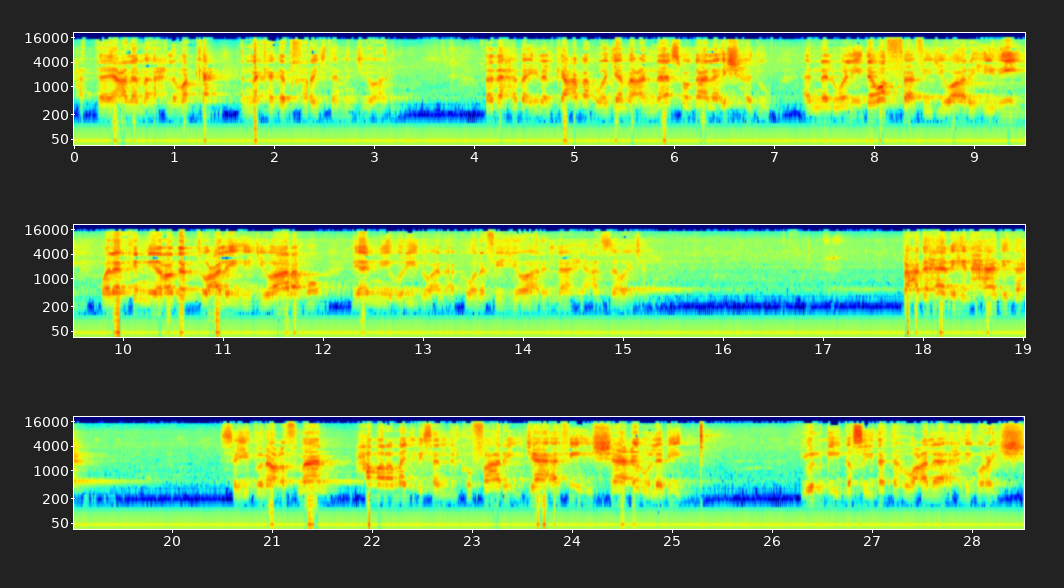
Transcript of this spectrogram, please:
حتى يعلم أهل مكة أنك قد خرجت من جواري فذهب إلى الكعبة وجمع الناس وقال اشهدوا أن الوليد وفى في جواره لي ولكني رددت عليه جواره لأني أريد أن أكون في جوار الله عز وجل. بعد هذه الحادثة سيدنا عثمان حضر مجلسا للكفار جاء فيه الشاعر لبيد يلقي قصيدته على أهل قريش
